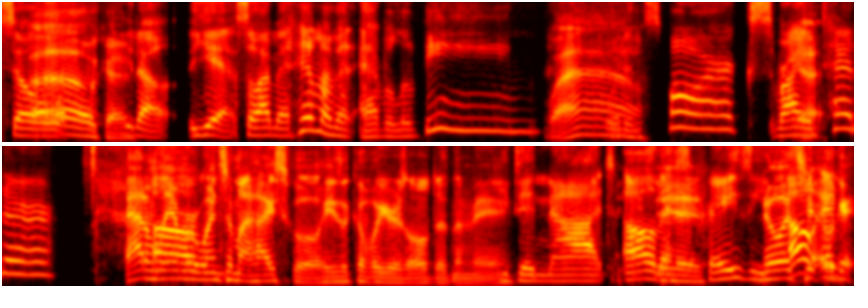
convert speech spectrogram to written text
So Oh, okay. you know, yeah. So I met him, I met Avril Lavigne, Wow. Sparks, Ryan Yeah. Tedder. Adam Lambert Um, went to my high school. He's a couple years older than me. He did not. Oh, that's did. crazy. No, it's oh, okay.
